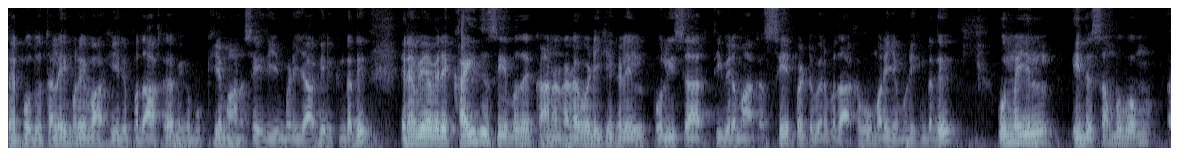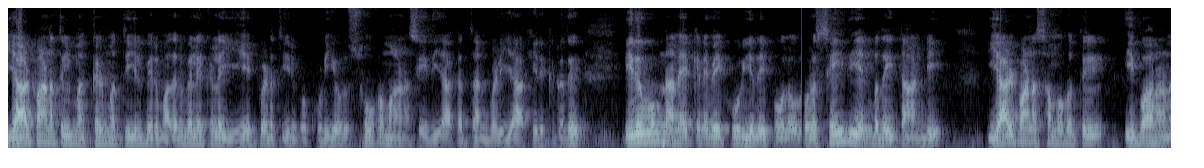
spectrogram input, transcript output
தற்போது தலைமறைவாகி இருப்பதாக மிக முக்கியமான செய்தியும் வெளியாக இருக்கின்றது. எனவே அவரை கைது செய்வதற்கான நடவடிக்கைகளில் போலீசார் தீவிரமாக செயற்பட்டு வருவதாகவும் அறிய முடிகின்றது. உண்மையில் இந்த சம்பவம் யாழ்ப்பாணத்தில் மக்கள் மத்தியில் பெரும் அதிர்வலைகளை ஏற்படுத்தி இருக்கக்கூடிய ஒரு சோகமான செய்தியாகத்தான் வெளியாகி இருக்கிறது. இதுவும் நான் ஏற்கனவே கூறியதைப் போல ஒரு செய்தி என்பதை தாண்டி யாழ்ப்பாண சமூகத்தில் இவ்வாறான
